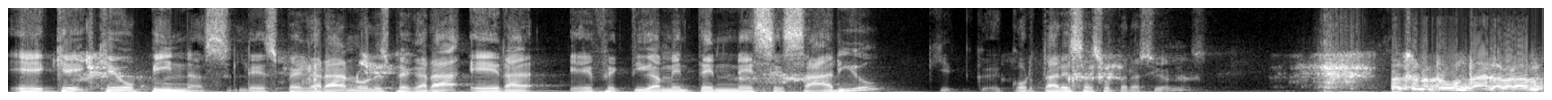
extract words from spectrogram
Eh, ¿qué, ¿Qué opinas? ¿Les pegará, no les pegará? ¿Era efectivamente necesario cortar esas operaciones? Es una pregunta, la verdad,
